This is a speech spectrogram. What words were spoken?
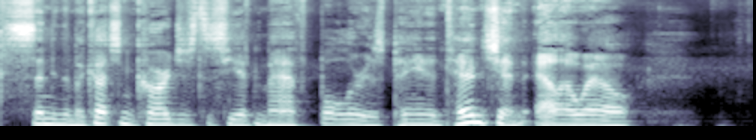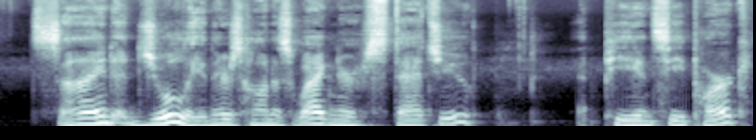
Sending the McCutcheon card just to see if Math Bowler is paying attention. LOL. Signed, Julie. And there's Honus Wagner statue at PNC Park.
